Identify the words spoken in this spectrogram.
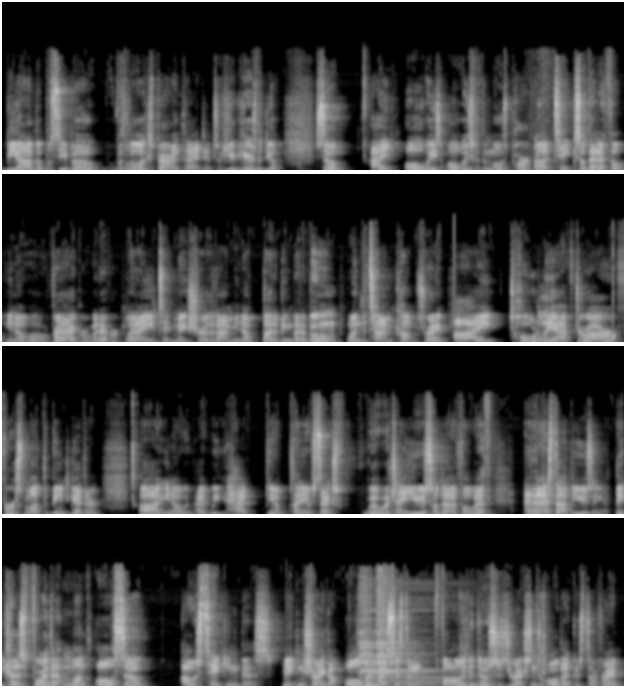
beyond the placebo with a little experiment that I did. So here, here's the deal. So I always, always, for the most part, uh, take sildenafil, you know, or Rag or whatever, when I need to make sure that I'm, you know, bada bing, bada boom, when the time comes, right? I totally, after our first month of being together, uh, you know, I, we had, you know, plenty of sex, which I used sildenafil with, and then I stopped using it because for that month also, I was taking this, making sure I got all of it in my system, following the dosage directions, all that good stuff, right?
